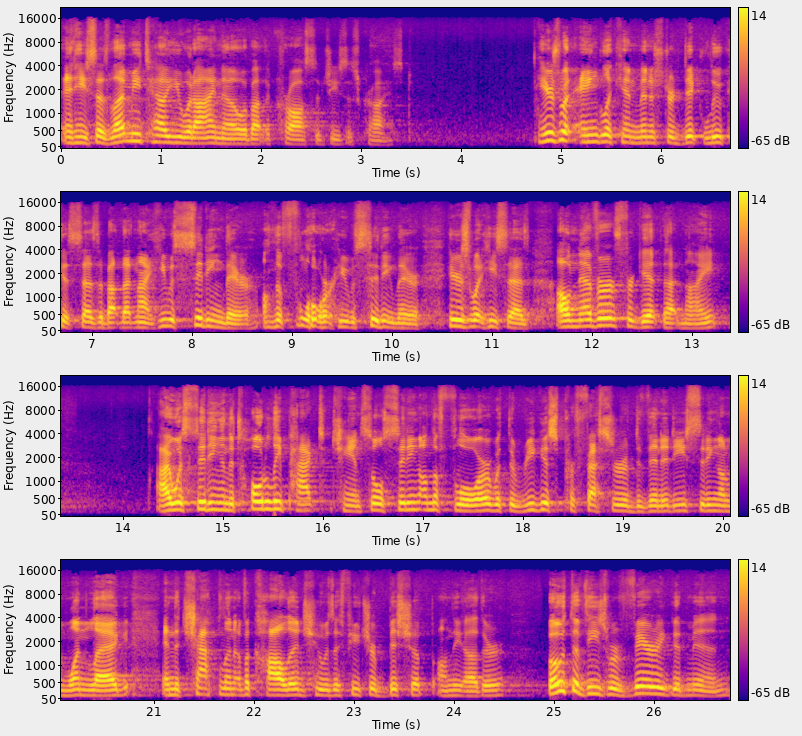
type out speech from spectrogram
and he says, Let me tell you what I know about the cross of Jesus Christ. Here's what Anglican minister Dick Lucas says about that night. He was sitting there on the floor. He was sitting there. Here's what he says I'll never forget that night. I was sitting in the totally packed chancel, sitting on the floor with the Regius professor of divinity sitting on one leg and the chaplain of a college who was a future bishop on the other. Both of these were very good men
